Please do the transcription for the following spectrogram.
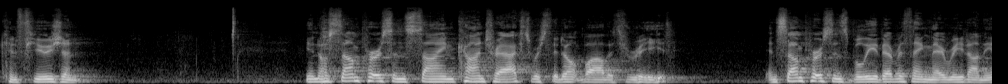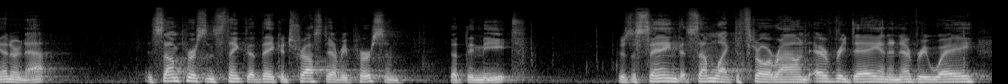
confusion. You know, some persons sign contracts which they don't bother to read. And some persons believe everything they read on the internet. And some persons think that they can trust every person that they meet. There's a saying that some like to throw around every day and in every way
